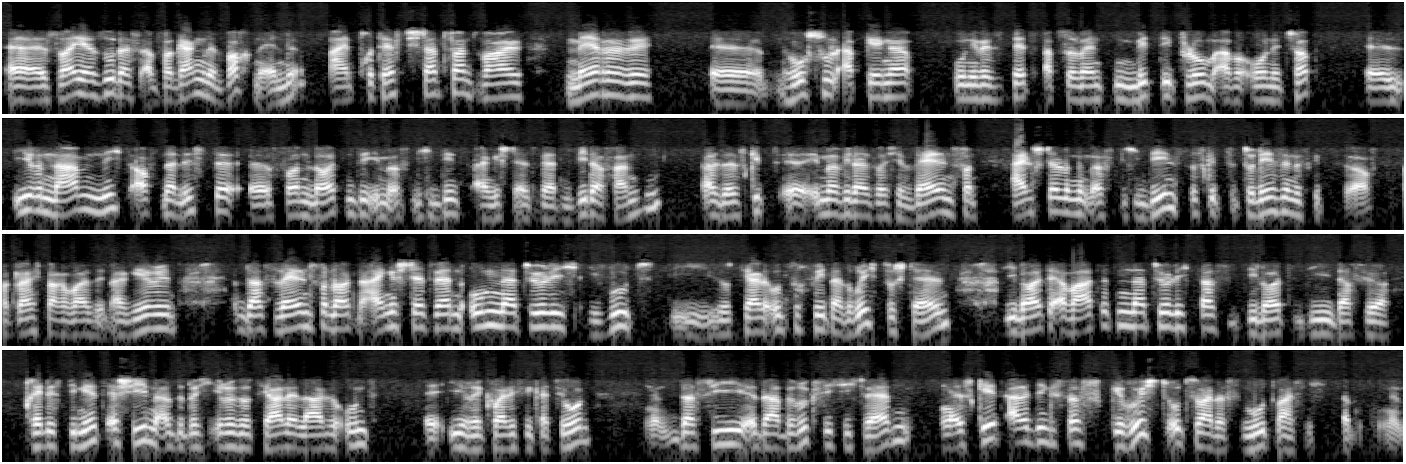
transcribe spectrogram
Äh, es war ja so, dass am vergangenen Wochenende ein Protest stattfand, weil mehrere äh, Hochschulabgänger, Universitätsabsolventen mit Diplom, aber ohne Job, äh, ihren Namen nicht auf einer Liste äh, von Leuten, die im öffentlichen Dienst eingestellt werden, wiederfanden. Also es gibt äh, immer wieder solche Wellen von Einstellungen im öffentlichen Dienst. Das gibt es in Tunesien, das gibt es auf vergleichbare Weise in Algerien, dass Wellen von Leuten eingestellt werden, um natürlich die Wut, die soziale Unzufriedenheit ruhig zu stellen. Die Leute erwarteten natürlich, dass die Leute, die dafür prädestiniert erschienen, also durch ihre soziale Lage und äh, ihre Qualifikation, dass sie da berücksichtigt werden. Es geht allerdings das Gerücht, und zwar das mutmaßlich, äh,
